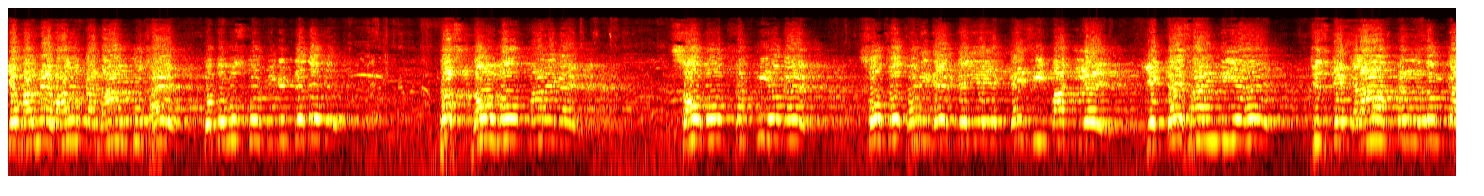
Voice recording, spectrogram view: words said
कि मरने वालों का नाम कुछ है तो तुम उसको टिकट दे दोगे। दस, नौ लोग मारे गए। सौ लोग जख्मी हो गए। सोचो थोड़ी देर के लिए ये कैसी पार्टी है, ये कैसा एनडीए है, जिसके खिलाफ टेररिज्म का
